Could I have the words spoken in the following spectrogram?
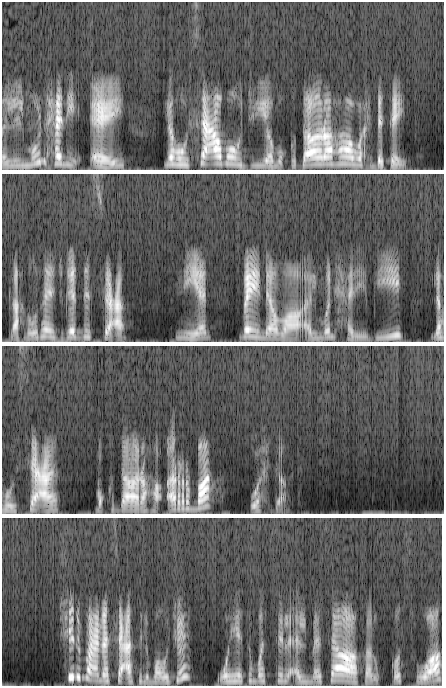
فللمنحني A له سعة موجية مقدارها وحدتين. تلاحظون إيش قد السعة؟ اثنين. بينما المنحني B له سعة مقدارها أربع وحدات. شنو معنى سعة الموجة؟ وهي تمثل المسافة القصوى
